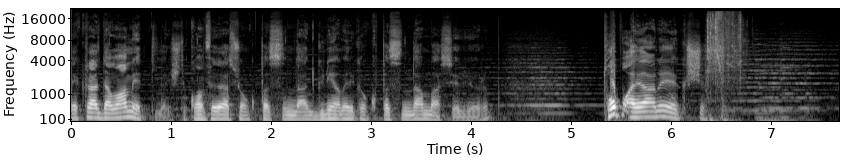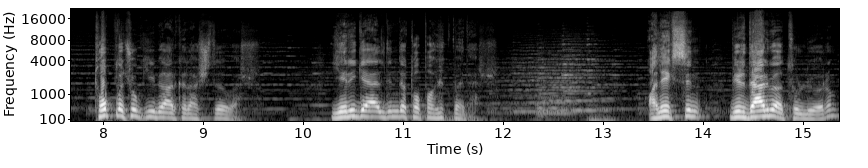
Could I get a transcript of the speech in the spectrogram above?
Tekrar devam ettiler. İşte Konfederasyon Kupası'ndan, Güney Amerika Kupası'ndan bahsediyorum. Top ayağına yakışır. Topla çok iyi bir arkadaşlığı var. Yeri geldiğinde topa hükmeder. Alex'in bir derbi hatırlıyorum.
